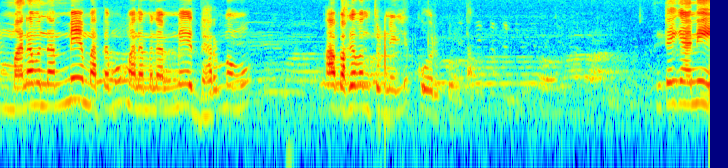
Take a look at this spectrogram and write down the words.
మనం నమ్మే మతము మనం నమ్మే ధర్మము ఆ భగవంతుడిని వెళ్ళి కోరుకుంటాం. అంతేగాని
